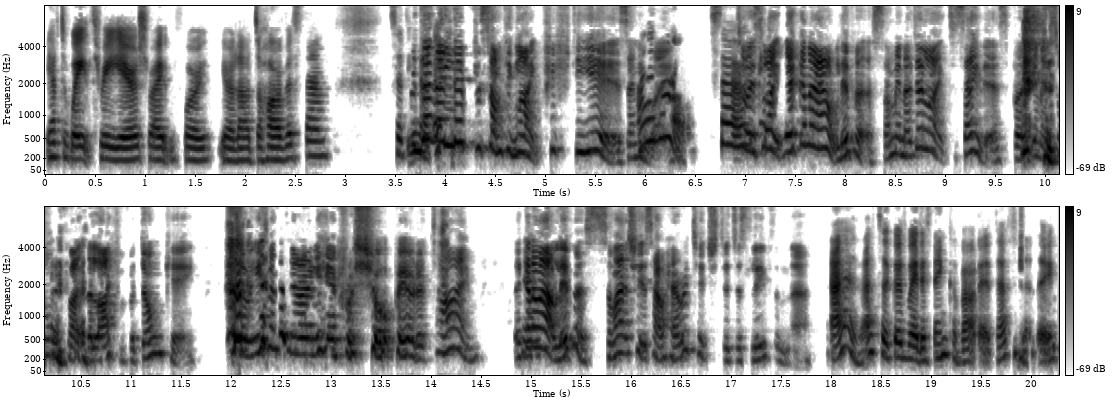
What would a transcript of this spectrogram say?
you have to wait three years, right, before you're allowed to harvest them. So, but know, then they live for something like 50 years anyway. So, so, it's like they're going to outlive us. I mean, I don't like to say this, but you know, it's almost like the life of a donkey. So even if they're only here for a short period of time, they're yeah. going to outlive us. So actually, it's our heritage to just leave them there. Ah, that's a good way to think about it, definitely.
